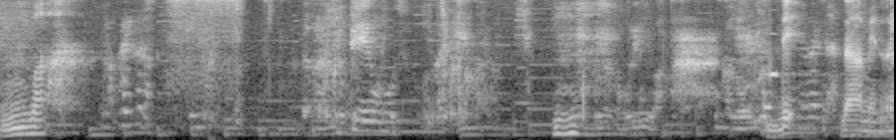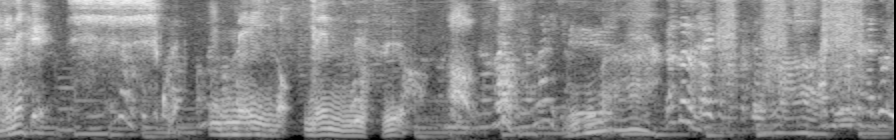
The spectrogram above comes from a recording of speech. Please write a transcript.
うま。だでラーメンなんでね。しこれメインの麺ですよ。あそううわい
